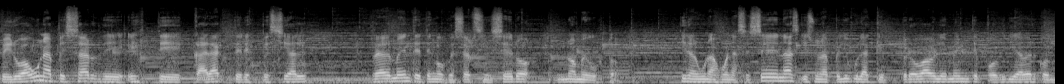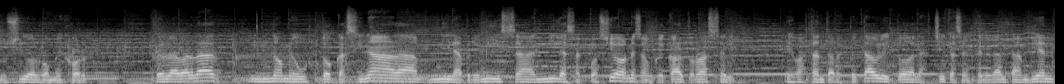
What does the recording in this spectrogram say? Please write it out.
Pero aún a pesar de este carácter especial, realmente tengo que ser sincero, no me gustó. Tiene algunas buenas escenas y es una película que probablemente podría haber conducido algo mejor pero la verdad no me gustó casi nada, ni la premisa, ni las actuaciones, aunque Kurt Russell es bastante respetable y todas las chicas en general también,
